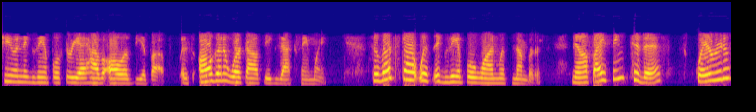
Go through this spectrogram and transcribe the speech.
two and example three, I have all of the above. It's all going to work out the exact same way. So let's start with example one with numbers. Now, if I think to this, square root of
